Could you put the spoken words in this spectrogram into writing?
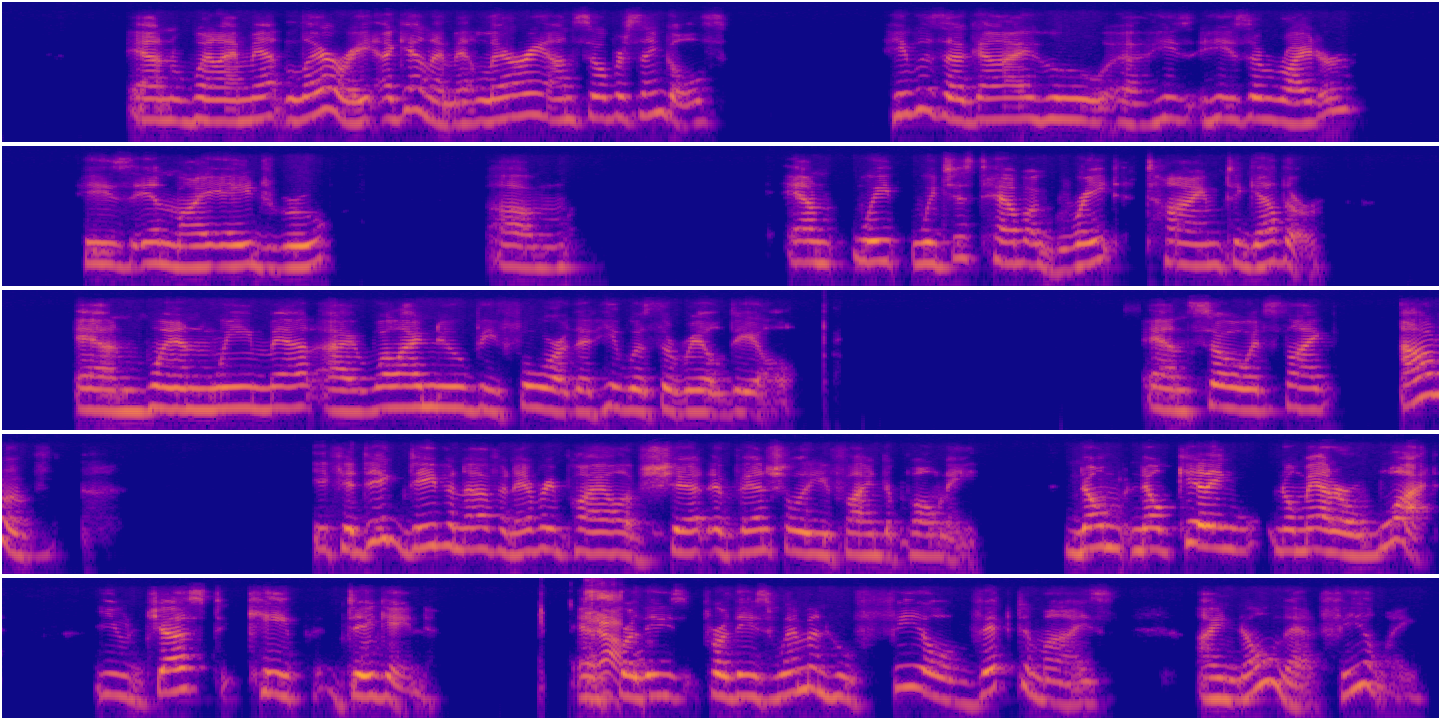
And when I met Larry, again, I met Larry on Silver Singles. He was a guy who uh, he's he's a writer. He's in my age group, um, and we we just have a great time together. And when we met, I well, I knew before that he was the real deal. And so it's like out of if you dig deep enough in every pile of shit, eventually you find a pony. No, no kidding. No matter what, you just keep digging. And yeah. for these for these women who feel victimized, I know that feeling,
